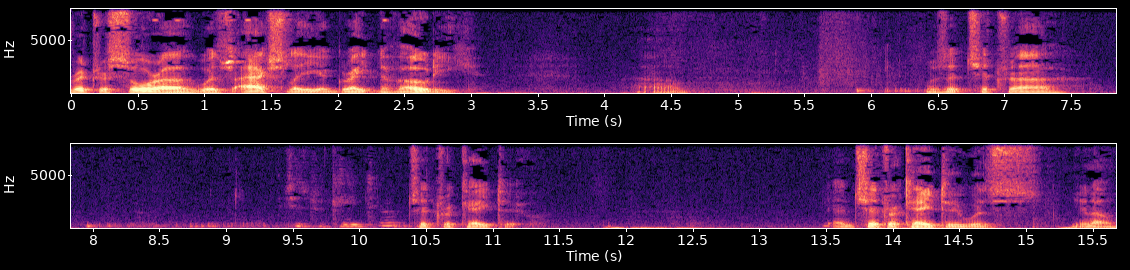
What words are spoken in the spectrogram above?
Vritrasura was actually a great devotee. Um, was it Chitra? Chitraketu? Chitraketu. And Chitraketu was, you know,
